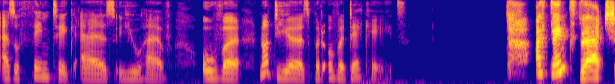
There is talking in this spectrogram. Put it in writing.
as authentic as you have over not years but over decades? I think that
